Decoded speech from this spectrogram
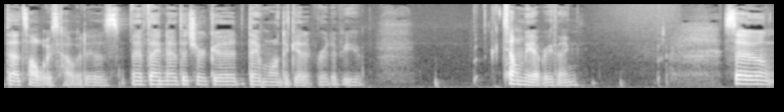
That's always how it is. If they know that you're good, they want to get rid of you. Tell me everything. So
